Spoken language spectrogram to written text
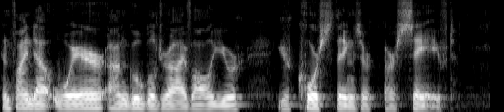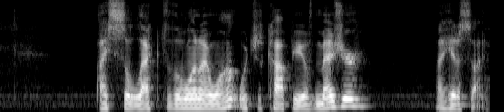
and find out where on Google Drive all your your course things are, are saved. I select the one I want, which is copy of measure. I hit assign.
